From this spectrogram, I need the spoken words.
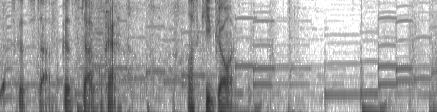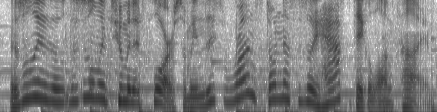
That's good stuff. Good stuff. Okay. Let's keep going. This is only this is only a two minute floor, so I mean these runs don't necessarily have to take a long time.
